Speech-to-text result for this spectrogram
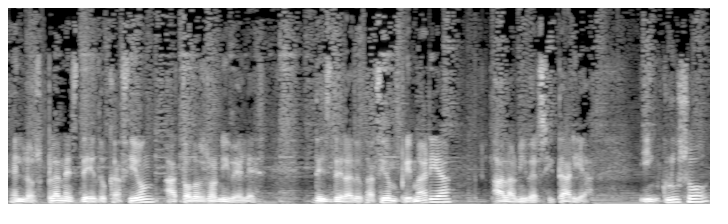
en los planes de educación a todos los niveles, desde la educación primaria a la universitaria, incluso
